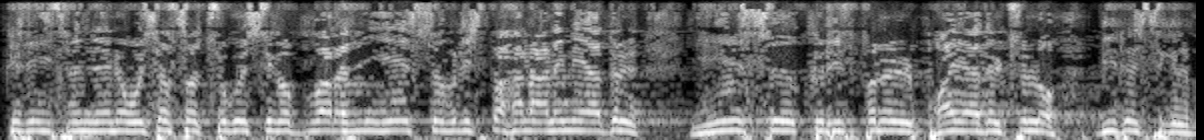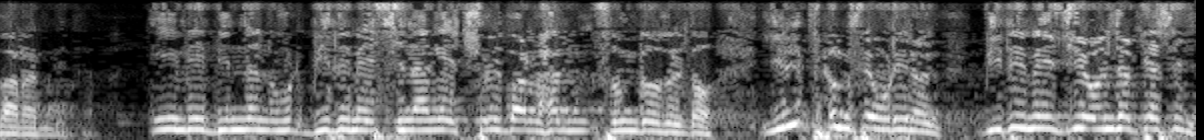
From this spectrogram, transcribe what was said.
그래서 2000년에 오셔서 죽으시고 부활하신 예수 그리스도 하나님의 아들 예수 그리스도를 봐야 될 줄로 믿으시길 바랍니다. 이미 믿는 우리 믿음의 신앙에 출발한 성도들도 일평생 우리는 믿음의 온전케 하신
